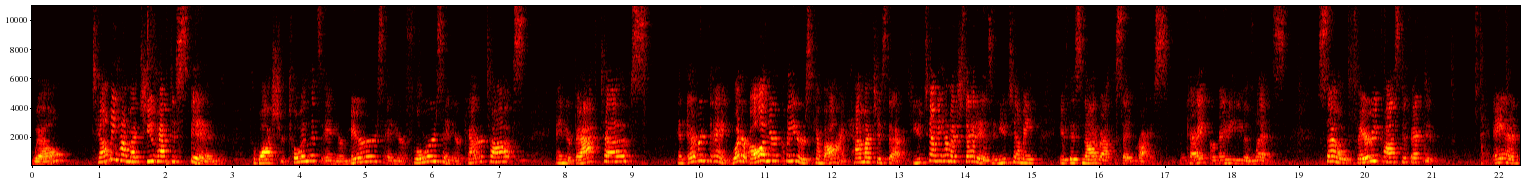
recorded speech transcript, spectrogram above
Well, tell me how much you have to spend to wash your toilets and your mirrors and your floors and your countertops and your bathtubs and everything. What are all your cleaners combined? How much is that? You tell me how much that is, and you tell me if it's not about the same price, okay? Or maybe even less. So, very cost effective. And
